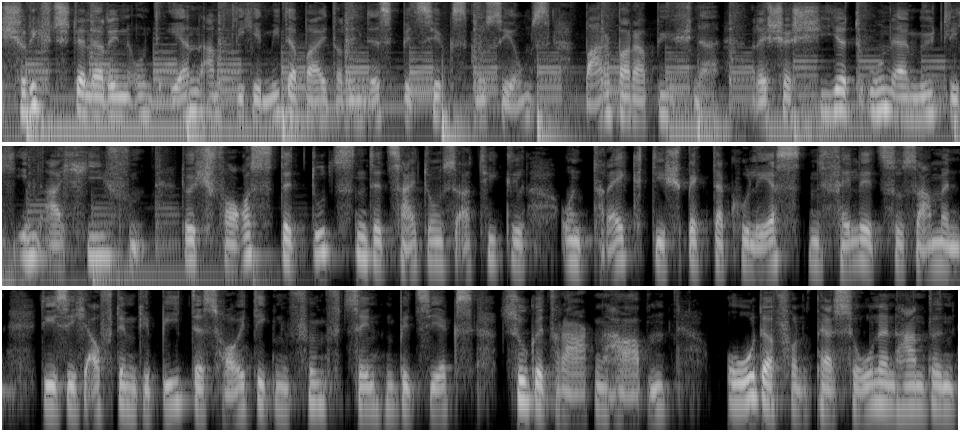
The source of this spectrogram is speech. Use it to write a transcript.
Schriftstellerin und ehrenamtliche Mitarbeiterin des Bezirksmuseums Barbara Büchner recherchiert unermüdlich in Archiven, durchforstet Dutzende Zeitungsartikel und trägt die spektakulärsten Fälle zusammen, die sich auf dem Gebiet des heutigen 15. Bezirks zugetragen haben oder von Personen handeln,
